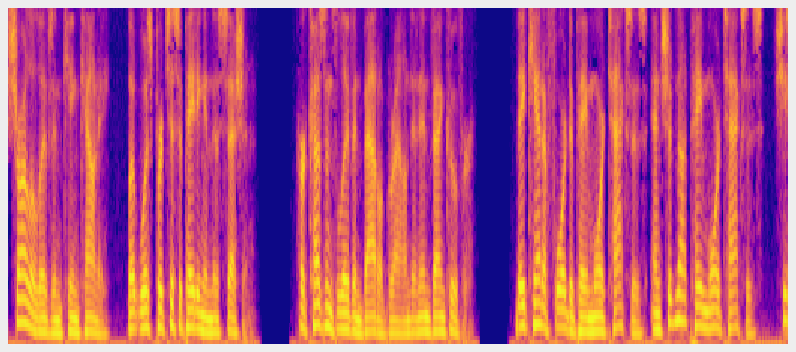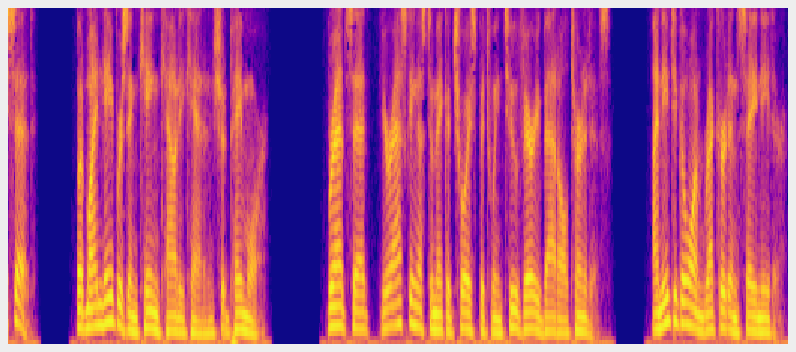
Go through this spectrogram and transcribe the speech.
Charla lives in King County, but was participating in this session. Her cousins live in Battleground and in Vancouver. They can't afford to pay more taxes and should not pay more taxes, she said. But my neighbors in King County can and should pay more. Brad said, You're asking us to make a choice between two very bad alternatives. I need to go on record and say neither.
